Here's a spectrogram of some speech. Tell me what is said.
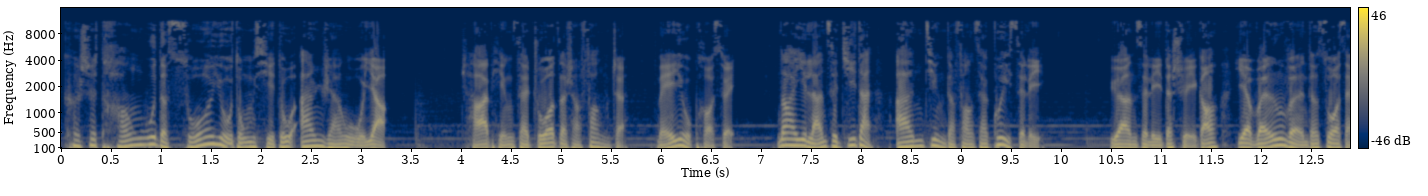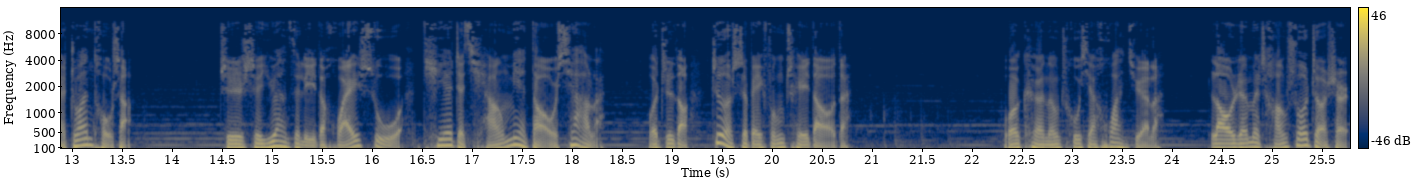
可是堂屋的所有东西都安然无恙，茶瓶在桌子上放着，没有破碎，那一篮子鸡蛋安静的放在柜子里。院子里的水缸也稳稳的坐在砖头上，只是院子里的槐树贴着墙面倒下了。我知道这是被风吹倒的。我可能出现幻觉了，老人们常说这事儿，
